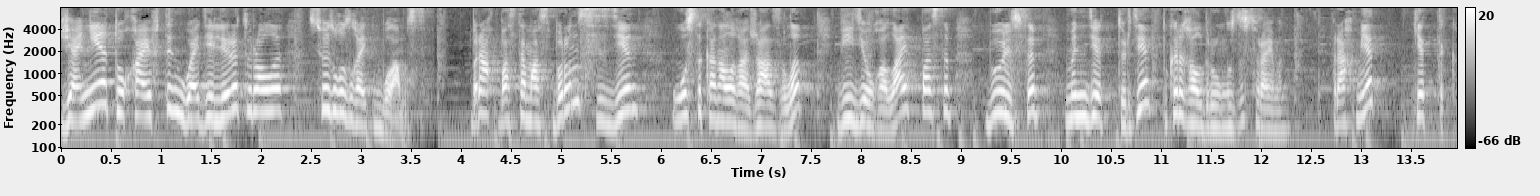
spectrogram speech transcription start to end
және тоқаевтың уәделері туралы сөз қозғайтын боламыз. Бірақ бастамас бұрын сізден осы каналға жазылып видеоға лайк басып бөлісіп міндетті түрде пікір қалдыруыңызды сұраймын. Рахмет кеттік.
